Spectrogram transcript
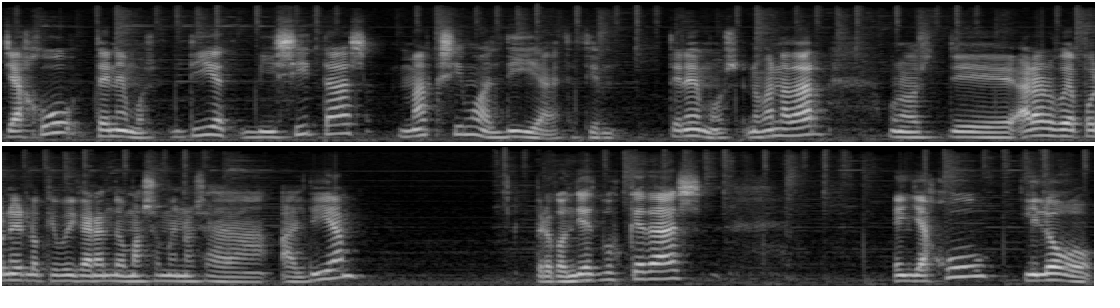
Yahoo tenemos 10 visitas máximo al día, es decir, tenemos, nos van a dar unos... ahora os voy a poner lo que voy ganando más o menos al día. Pero con 10 búsquedas en Yahoo y luego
